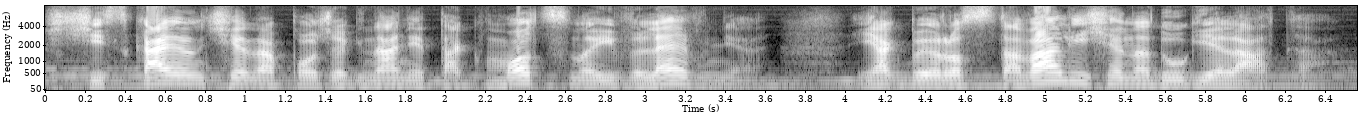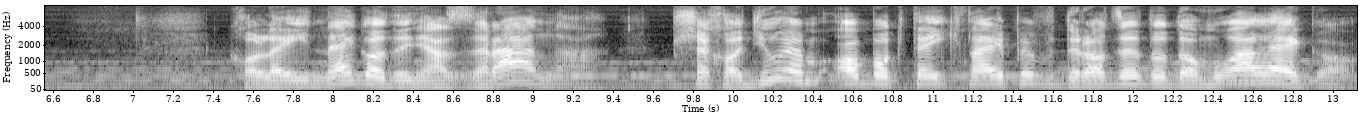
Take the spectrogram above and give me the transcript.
ściskając się na pożegnanie tak mocno i wylewnie, jakby rozstawali się na długie lata. Kolejnego dnia z rana przechodziłem obok tej knajpy w drodze do domu Alego.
